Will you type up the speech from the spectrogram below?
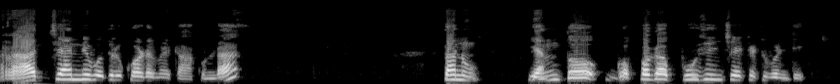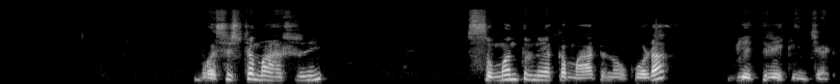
రాజ్యాన్ని వదులుకోవడమే కాకుండా తను ఎంతో గొప్పగా పూజించేటటువంటి వశిష్ఠ మహర్షిని సుమంత్రుని యొక్క మాటను కూడా వ్యతిరేకించాడు.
